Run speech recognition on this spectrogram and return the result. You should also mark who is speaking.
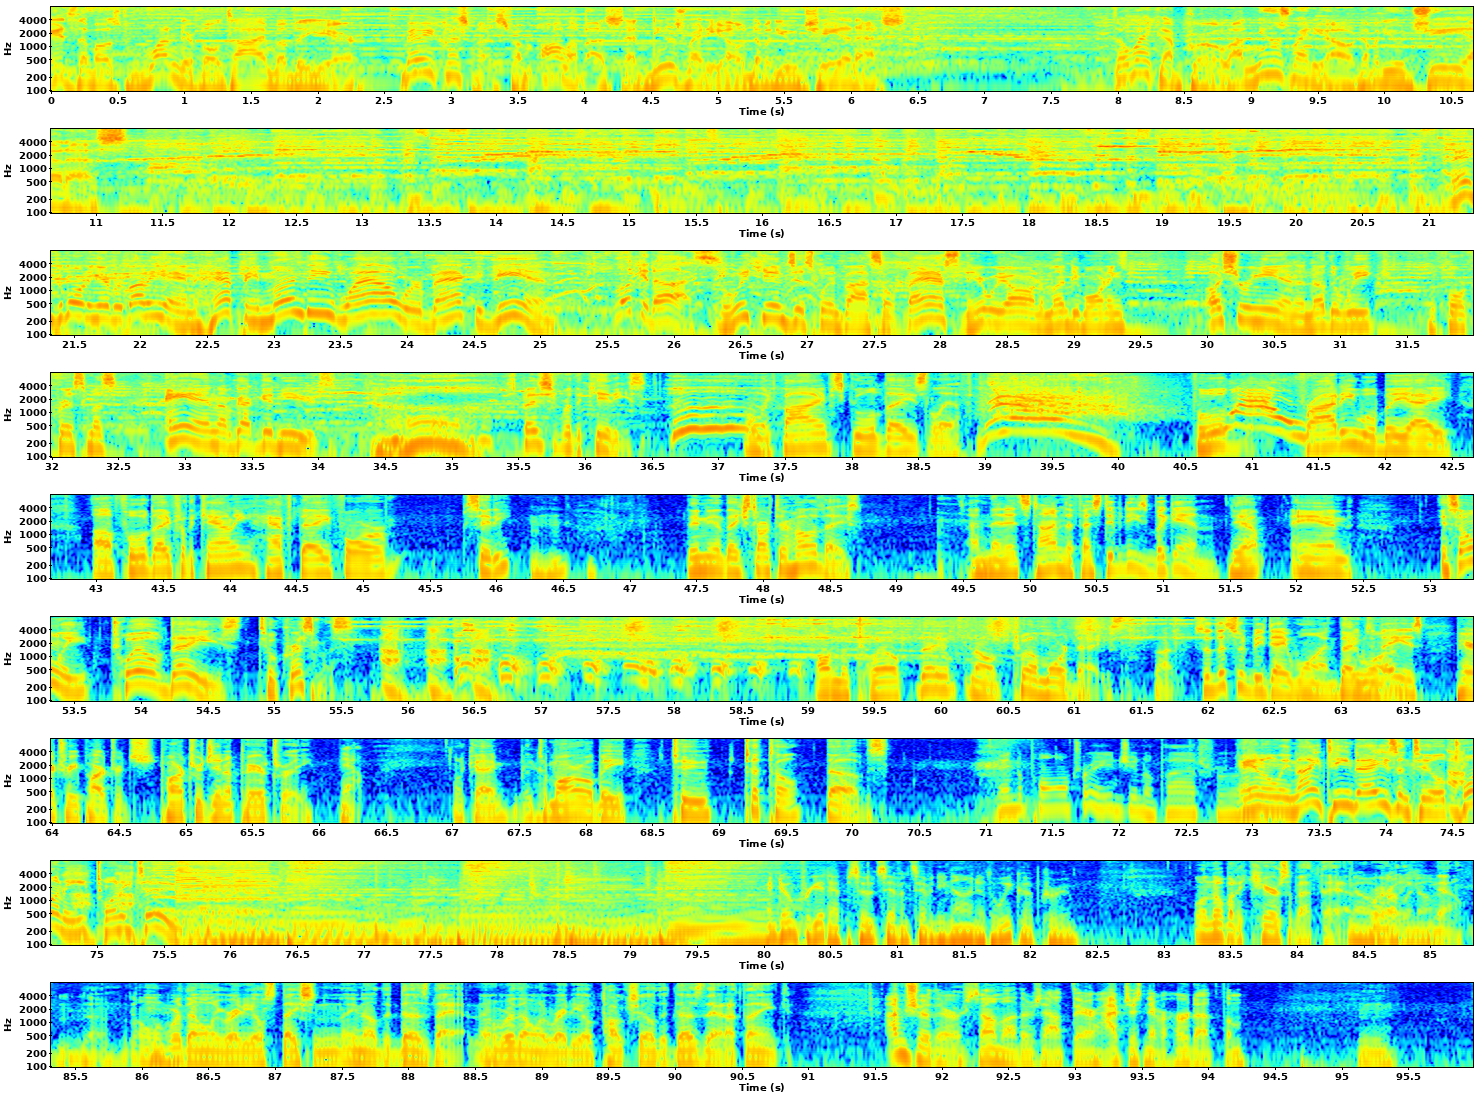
Speaker 1: It's the most wonderful time of the year. Merry Christmas from all of us at News Radio WGNS. The Wake Up Crew on News Radio WGNS.
Speaker 2: Hey, good morning, everybody, and happy Monday. Wow, we're back again.
Speaker 3: Look at us.
Speaker 2: The weekend just went by so fast, and here we are on a Monday morning, ushering in another week before Christmas. And I've got good news, especially for the kiddies. Only five school days left. Full Friday will be a, a full day for the county, half day for city. Mm-hmm. Then yeah, they start their holidays.
Speaker 3: And then it's time the festivities begin.
Speaker 2: Yep. And it's only 12 days till Christmas. Uh, uh, uh. On the 12th day, of, no, 12 more days. It's not
Speaker 3: So this would be day one.
Speaker 2: Day
Speaker 3: so
Speaker 2: one.
Speaker 3: Today is pear tree partridge.
Speaker 2: partridge in a pear tree.
Speaker 3: Yeah.
Speaker 2: Okay. And tomorrow will be two turtle doves.
Speaker 3: And a partridge in a pie tree.
Speaker 2: And only 19 days until 2022.
Speaker 4: And don't forget episode 779 of the Wake Up Crew.
Speaker 2: Well, nobody cares about that.
Speaker 4: No,
Speaker 2: really.
Speaker 4: probably not.
Speaker 2: No, mm-hmm. The only- we're the only radio station, you know, that does that. We're the only radio talk show that does that. I think.
Speaker 3: I'm sure there are some others out there. I've just never heard of them. Hmm.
